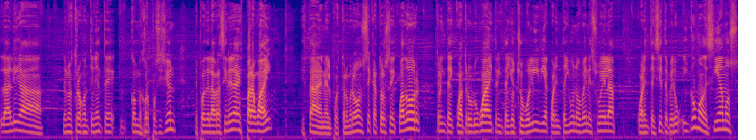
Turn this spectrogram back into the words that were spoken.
la liga de nuestro continente con mejor posición después de la brasilera es Paraguay. Está en el puesto número 11, 14 Ecuador, 34 Uruguay, 38 Bolivia, 41 Venezuela, 47 Perú y como decíamos,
